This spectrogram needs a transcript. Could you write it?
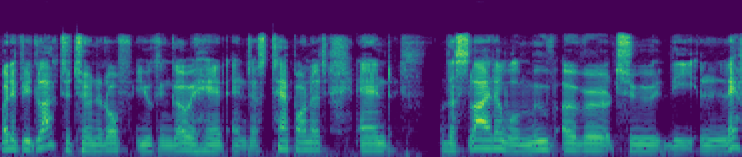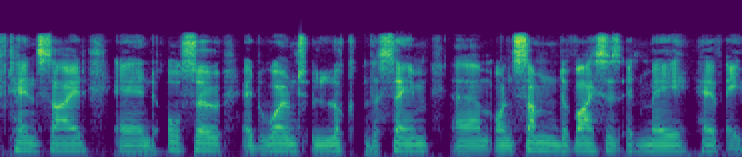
but if you'd like to turn it off you can go ahead and just tap on it and the slider will move over to the left hand side and also it won't look the same um, on some devices it may have a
